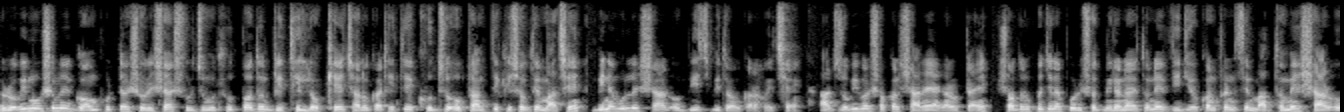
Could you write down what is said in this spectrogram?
রবি মৌসুমে গম, ভুট্টা, সরিষা, সূর্যমুখী উৎপাদন বৃদ্ধির লক্ষ্যে ঝালকাঠিতে ক্ষুদ্র ও প্রান্তিক কৃষকদের মাঝে বিনামূল্যে সার ও বীজ বিতরণ করা হয়েছে। আজ রবিবার সকাল সাড়ে এগারোটায় সদর উপজেলা পরিষদ মিলনায়তনে ভিডিও কনফারেন্সের মাধ্যমে সার ও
